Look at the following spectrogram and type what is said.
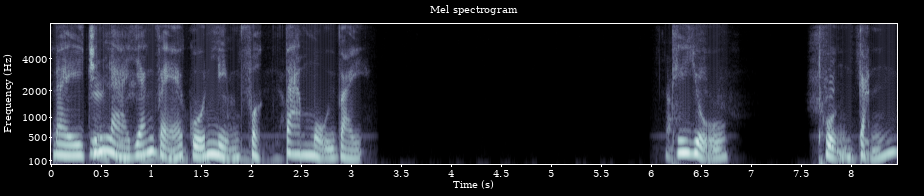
Đây chính là dáng vẻ của niệm phật tam muội vậy. Thí dụ, thuận cảnh,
